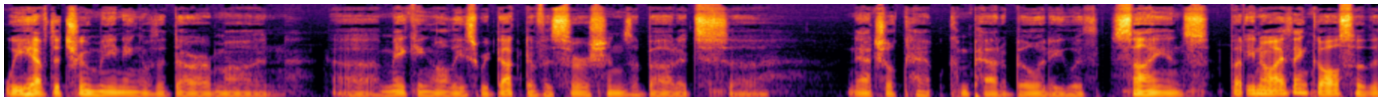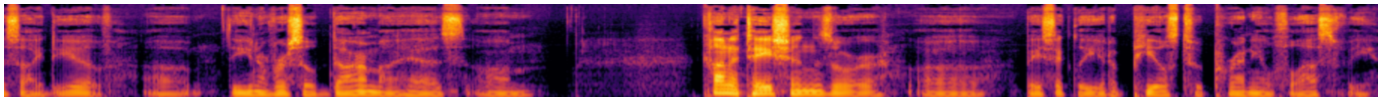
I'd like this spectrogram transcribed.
we have the true meaning of the Dharma and uh, making all these reductive assertions about its natural compatibility with science. But you know, I think also this idea of um, the universal Dharma has um, connotations or uh, basically it appeals to perennial philosophy,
